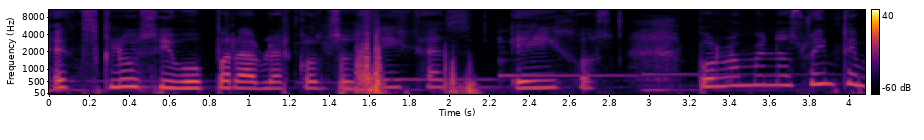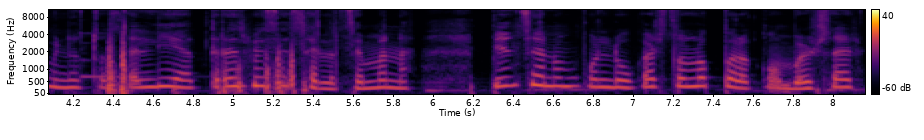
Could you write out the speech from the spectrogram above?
exclusivo para hablar con sus hijas e hijos, por lo menos 20 minutos al día, tres veces a la semana. Piensa en un buen lugar solo para conversar,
